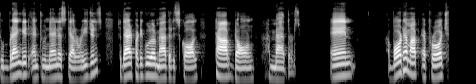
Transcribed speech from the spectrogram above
to bring it into nanoscale regions so that particular method is called top down methods. And bottom up approach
